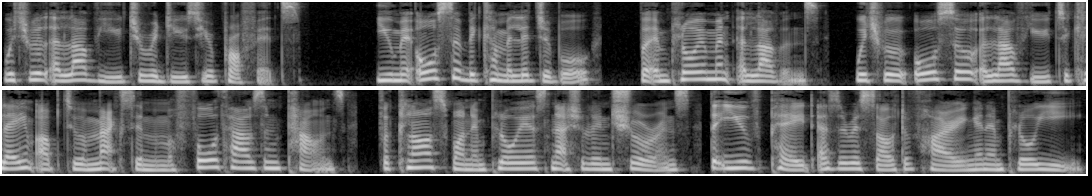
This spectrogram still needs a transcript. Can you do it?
which will allow you to reduce your profits. You may also become eligible for employment allowance, which will also allow you to claim up to a maximum of £4,000 for Class 1 employer's national insurance that you've paid as a result of hiring an employee.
